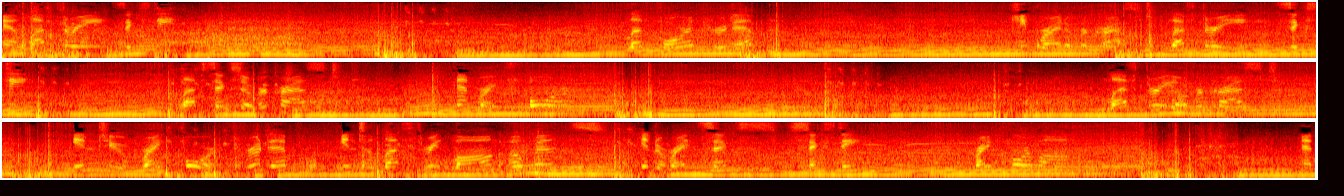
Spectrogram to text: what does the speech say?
And left three, 60. Left four through dip. Keep right over crest. Left three, 60. Left six over crest. And right four. Left three over crest. Into right four through dip. Into left three long opens. Into right six, 60. Right four long. And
